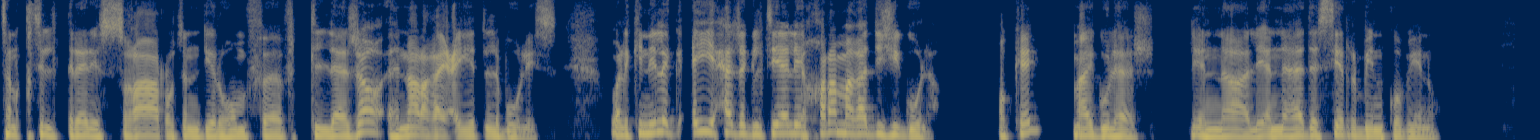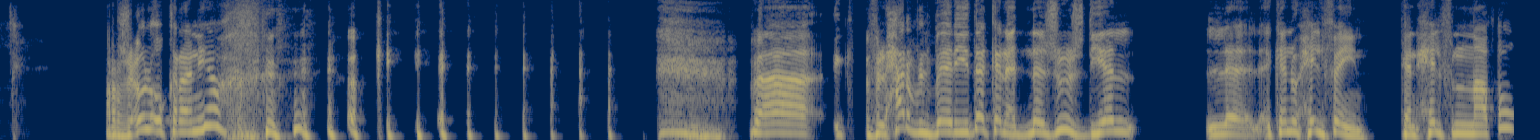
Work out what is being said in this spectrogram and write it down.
تنقتل الدراري الصغار وتنديرهم في, في الثلاجه هنا راه غيعيط للبوليس. ولكن إلا أي حاجة قلتيها لي أخرى ما غاديش يقولها. okay؟ ما يقولهاش. لأن لأن هذا سر بينك وبينه. رجعوا لاوكرانيا okay. ففي الحرب الباردة كان عندنا جوج ديال كانوا حلفين. كان حلف الناطو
